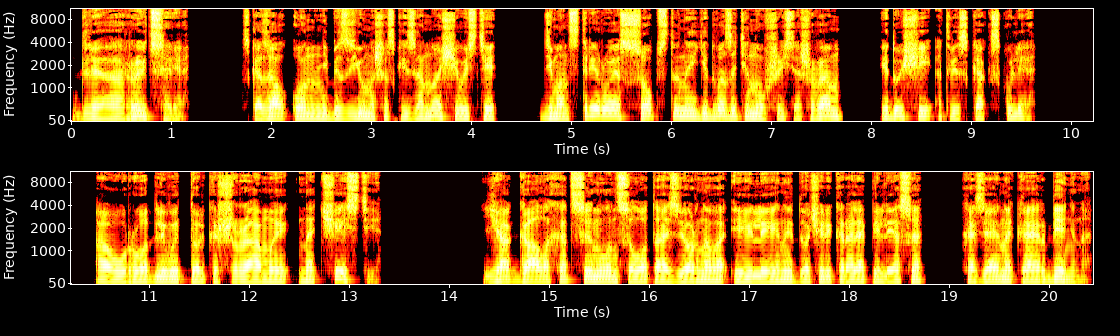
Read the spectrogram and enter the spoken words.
для рыцаря», — сказал он не без юношеской заносчивости, демонстрируя собственный, едва затянувшийся шрам, идущий от виска к скуле. «А уродливы только шрамы на чести. Я Галахат, сын Ланселота Озерного и Элейны, дочери короля Пелеса, хозяина Каэрбенина.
